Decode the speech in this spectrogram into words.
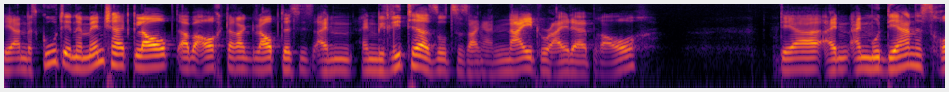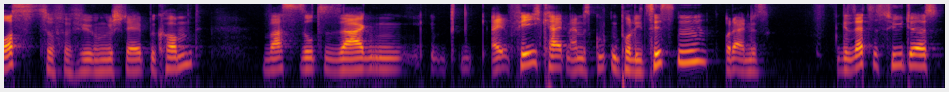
der an das Gute in der Menschheit glaubt, aber auch daran glaubt, dass es einen, einen Ritter sozusagen, einen Knight Rider braucht, der ein, ein modernes Ross zur Verfügung gestellt bekommt, was sozusagen äh, Fähigkeiten eines guten Polizisten oder eines Gesetzeshüters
